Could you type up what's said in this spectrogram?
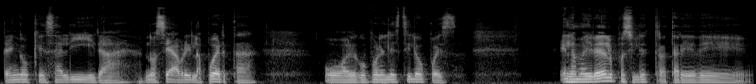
tengo que salir a, no sé, abrir la puerta o algo por el estilo, pues en la mayoría de lo posible trataré de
